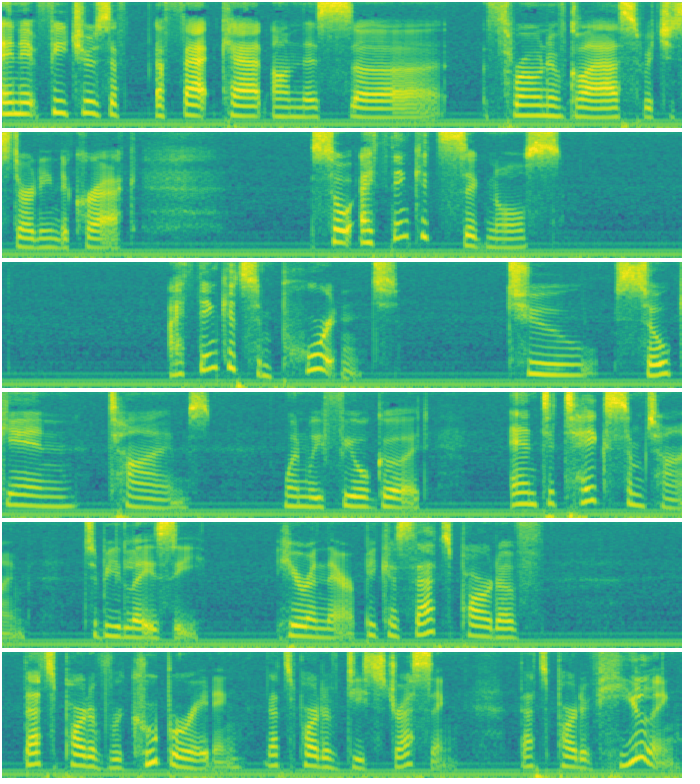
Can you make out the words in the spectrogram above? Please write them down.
and it features a, a fat cat on this uh, throne of glass, which is starting to crack. So, I think it signals, I think it's important to soak in times when we feel good and to take some time to be lazy here and there because that's part of that's part of recuperating. That's part of de-stressing. That's part of healing.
